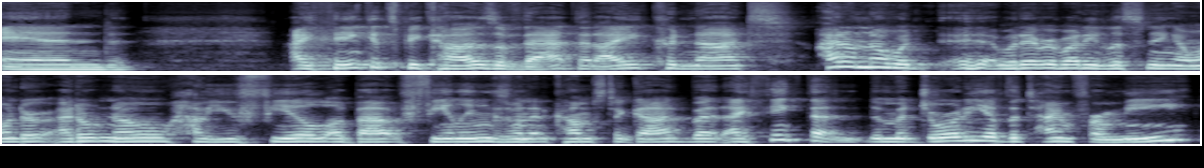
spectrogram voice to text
and I think it's because of that that I could not. I don't know what what everybody listening. I wonder. I don't know how you feel about feelings when it comes to God, but I think that the majority of the time for me,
